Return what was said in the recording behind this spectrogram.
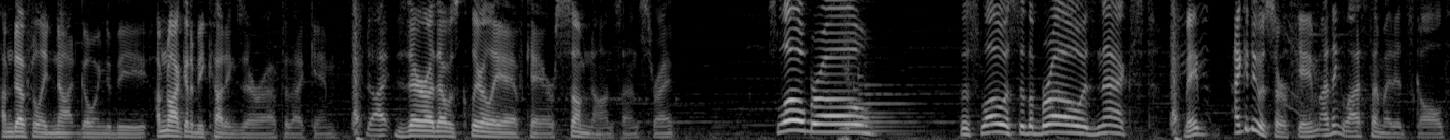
I'm definitely not going to be, I'm not going to be cutting Zera after that game. I, Zera, that was clearly AFK or some nonsense, right? Slowbro! The slowest of the bro is next. Maybe I could do a surf game. I think last time I did Scald.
